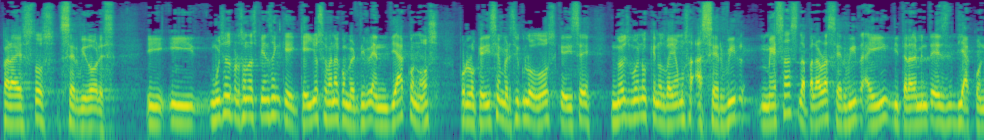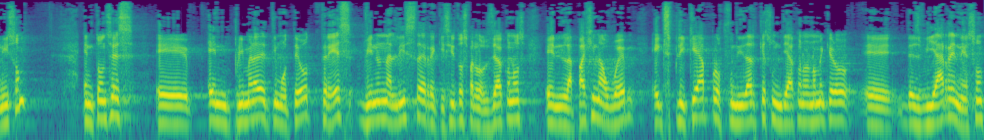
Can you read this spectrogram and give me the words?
para estos servidores. Y, muchas personas piensan que, ellos se van a convertir en diáconos, por lo que dice en versículo 2, que dice, no es bueno que nos vayamos a servir mesas. La palabra servir ahí literalmente es diaconizo. Entonces, eh, en Primera de Timoteo 3 viene una lista de requisitos para los diáconos. En la página web expliqué a profundidad qué es un diácono, no me quiero eh, desviar en eso,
